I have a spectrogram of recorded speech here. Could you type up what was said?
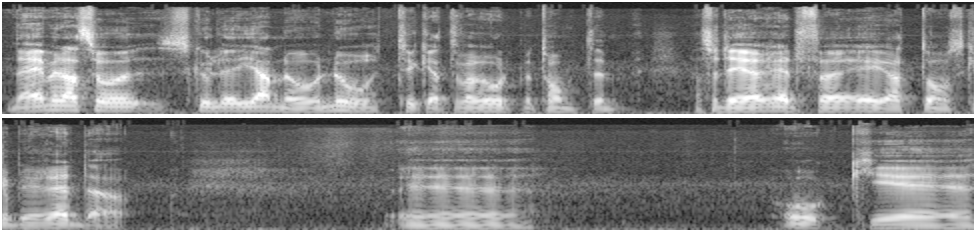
nej men alltså skulle Janne och Nor tycka att det var roligt med tomten. Alltså det jag är rädd för är ju att de ska bli rädda. Eh, och eh,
